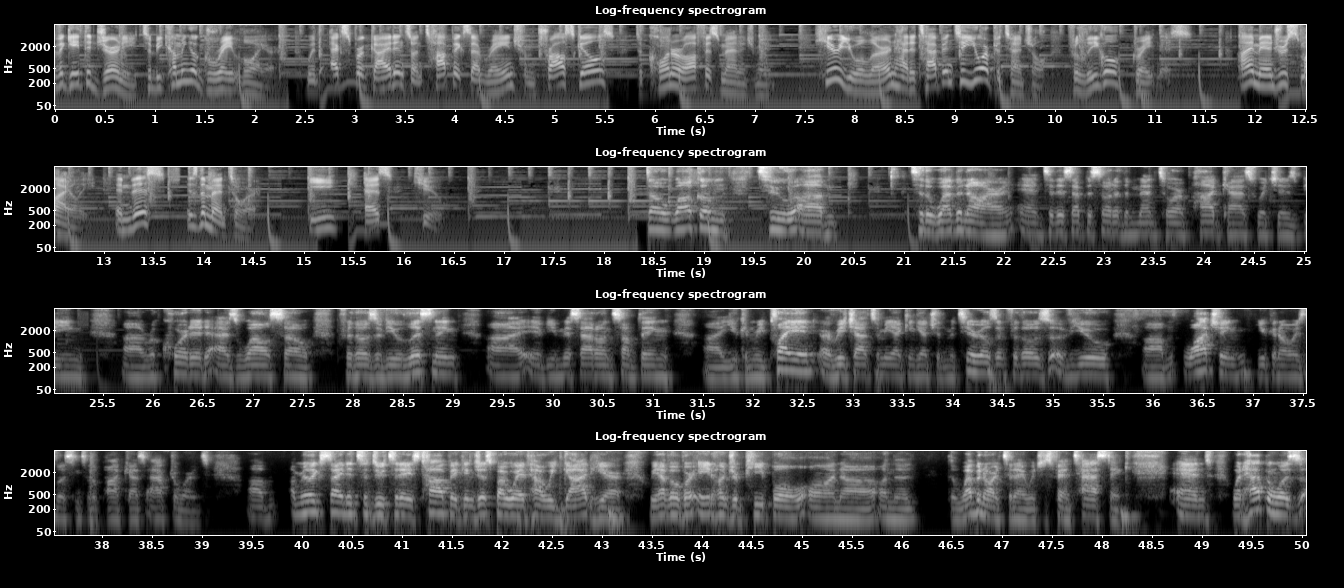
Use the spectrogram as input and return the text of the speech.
Navigate the journey to becoming a great lawyer with expert guidance on topics that range from trial skills to corner office management. Here you will learn how to tap into your potential for legal greatness. I'm Andrew Smiley, and this is The Mentor, ESQ. So, welcome to um, to the webinar and to this episode of the Mentor podcast, which is being uh, recorded as well. So, for those of you listening, uh, if you miss out on something, uh, you can replay it or reach out to me. I can get you the materials. And for those of you um, watching, you can always listen to the podcast afterwards. Um, I'm really excited to do today's topic. And just by way of how we got here, we have over 800 people on uh, on the the webinar today, which is fantastic. And what happened was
